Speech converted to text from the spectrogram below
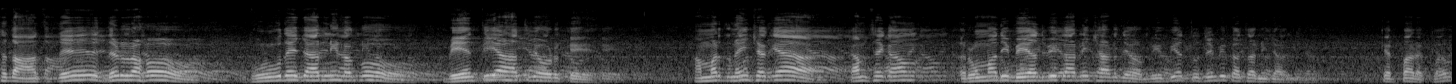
ਸਿਧਾਂਤ ਤੇ ਦ੍ਰਿੜ ਰਹੋ। ਗੁਰੂ ਦੇ ਚਰਨੀ ਲੱਗੋ। ਬੇਨਤੀ ਆ ਹੱਥ ਜੋੜ ਕੇ। ਅੰਮ੍ਰਿਤ ਨਹੀਂ ਛਕਿਆ, ਕਮ ਸੇ ਕਮ ਰੋਮਾਂ ਦੀ ਬੇਅਦਬੀ ਕਰਨੀ ਛੱਡ ਦਿਓ। ਬੀਬੀਆ ਤੁਸੀਂ ਵੀ ਕਤਰ ਨਹੀਂ ਛੱਡਦੀਆਂ ਕਿਰਪਾ ਰੱਖਿਓ।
